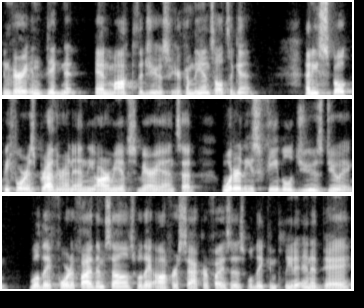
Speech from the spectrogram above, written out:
and very indignant and mocked the Jews. So here come the insults again. And he spoke before his brethren and the army of Samaria and said, What are these feeble Jews doing? Will they fortify themselves? Will they offer sacrifices? Will they complete it in a day?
